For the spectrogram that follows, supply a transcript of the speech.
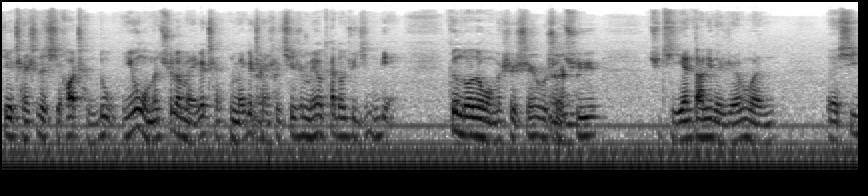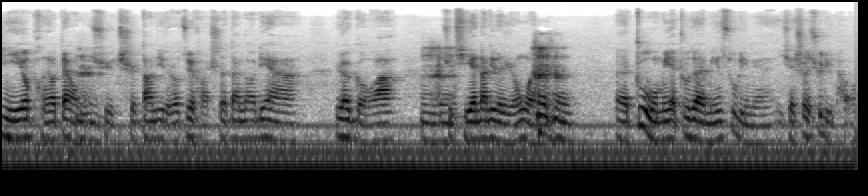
这个城市的喜好程度，因为我们去了每个城每个城市，其实没有太多去景点，更多的我们是深入社区，去体验当地的人文。呃，悉尼也有朋友带我们去吃当地的时候最好吃的蛋糕店啊、热狗啊，去体验当地的人文。呃，住我们也住在民宿里面，一些社区里头，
